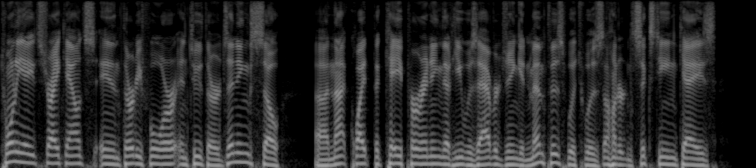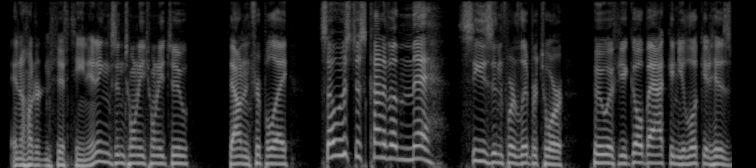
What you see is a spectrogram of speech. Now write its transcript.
28 strikeouts in 34 and two thirds innings. So, uh, not quite the K per inning that he was averaging in Memphis, which was 116 Ks in 115 innings in 2022 down in AAA. So, it was just kind of a meh season for Liberatore, who, if you go back and you look at his,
